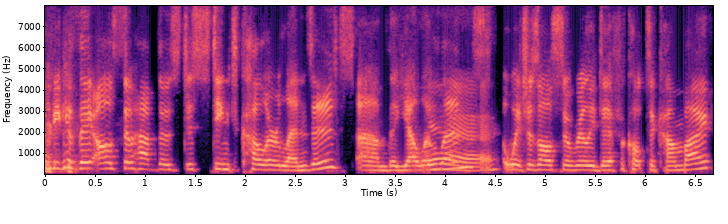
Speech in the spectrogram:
because they also have those distinct color lenses, um, the yellow yeah. lens, which is also really difficult to come by.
